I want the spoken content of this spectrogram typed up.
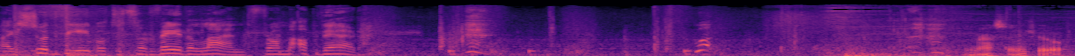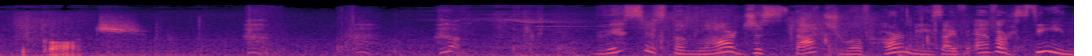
I should be able to survey the land from up there. What? Messenger of the gods. This is the largest statue of Hermes I've ever seen.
